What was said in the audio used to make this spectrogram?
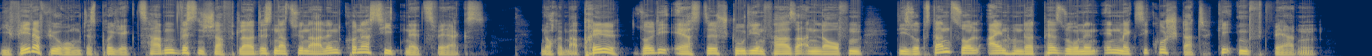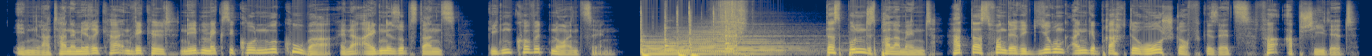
Die Federführung des Projekts haben Wissenschaftler des nationalen CONACYT-Netzwerks. Noch im April soll die erste Studienphase anlaufen. Die Substanz soll 100 Personen in Mexiko-Stadt geimpft werden. In Lateinamerika entwickelt neben Mexiko nur Kuba eine eigene Substanz gegen Covid-19. Das Bundesparlament hat das von der Regierung eingebrachte Rohstoffgesetz verabschiedet.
